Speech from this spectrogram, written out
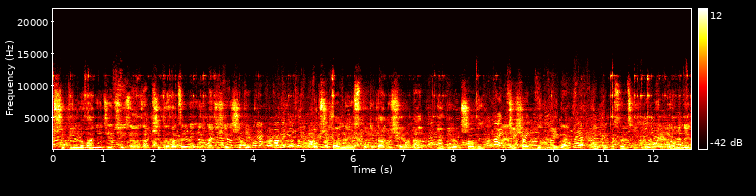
przypilnowanie dzieci, za, za przyprowadzenie ich na dzisiejszy bieg. Bo przypomnę, spotykamy się na jubileuszowych dziesiątych biegach wokół pasłęckich murów obronnych.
